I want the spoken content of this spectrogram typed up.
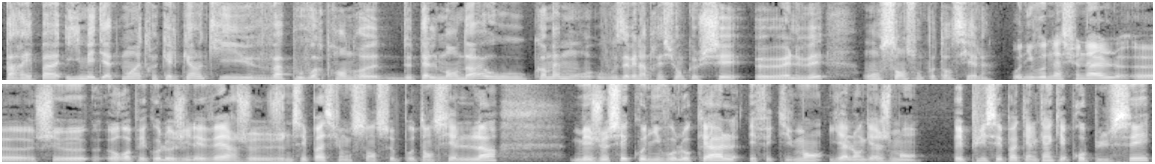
paraît pas immédiatement être quelqu'un qui va pouvoir prendre de tels mandats, ou quand même, vous avez l'impression que chez ELV, on sent son potentiel? Au niveau national, euh, chez Europe Écologie Les Verts, je, je ne sais pas si on sent ce potentiel-là, mais je sais qu'au niveau local, effectivement, il y a l'engagement. Et puis c'est pas quelqu'un qui est propulsé,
